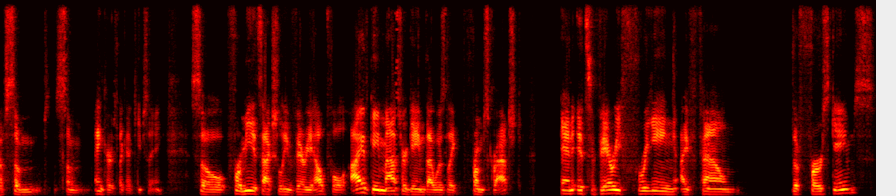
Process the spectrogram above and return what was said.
I have some some anchors, like I keep saying. So for me, it's actually very helpful. I've game master game that was like from scratch, and it's very freeing. I found the first games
